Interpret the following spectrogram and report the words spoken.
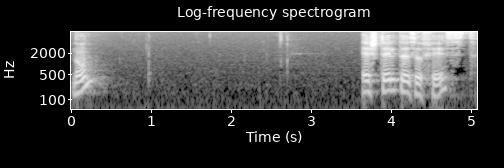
Nun, Er stellt also fest,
